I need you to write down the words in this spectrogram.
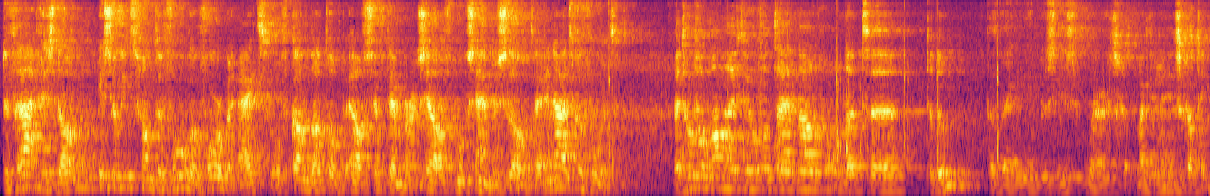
De vraag is dan, is zoiets van tevoren voorbereid of kan dat op 11 september zelf nog zijn besloten en uitgevoerd? Met hoeveel man heeft u hoeveel tijd nodig om dat eh, te doen? Dat weet ik niet precies, maar Maakt u een inschatting?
